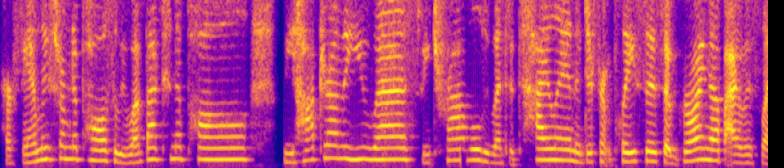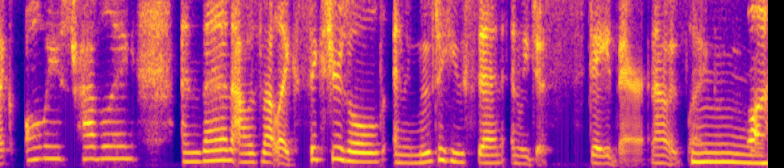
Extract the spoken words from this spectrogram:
Her family's from Nepal. So we went back to Nepal. We hopped around the US. We traveled. We went to Thailand and different places. So growing up, I was like always traveling. And then I was about like six years old and we moved to Houston and we just stayed there. And I was like, mm.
